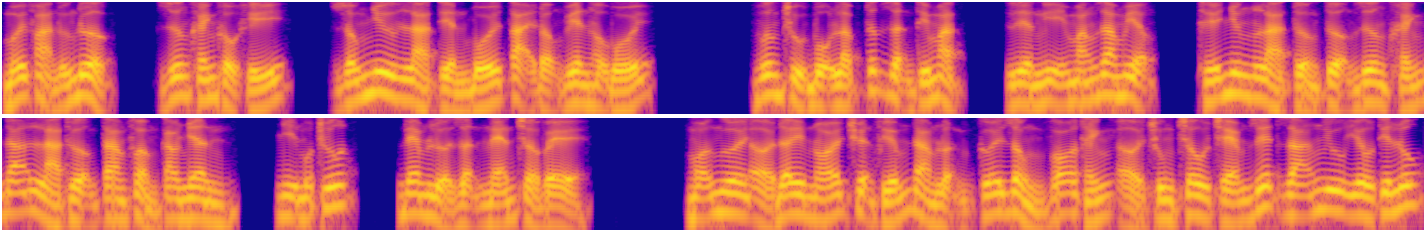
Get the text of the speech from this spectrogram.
mới phản ứng được, dương khánh khẩu khí, giống như là tiền bối tại động viên hậu bối. Vương chủ bộ lập tức giận tí mặt, liền nghĩ mắng ra miệng thế nhưng là tưởng tượng dương khánh đã là thượng tam phẩm cao nhân, nhịn một chút, đem lửa giận nén trở về. Mọi người ở đây nói chuyện phiếm đàm luận cưỡi rồng võ thánh ở trung châu chém giết giã ngưu yêu tiên lúc,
